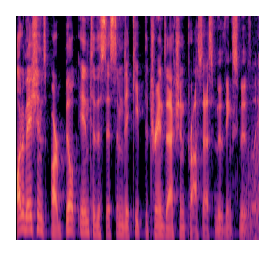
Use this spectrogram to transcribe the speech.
Automations are built into the system to keep the transaction process moving smoothly.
